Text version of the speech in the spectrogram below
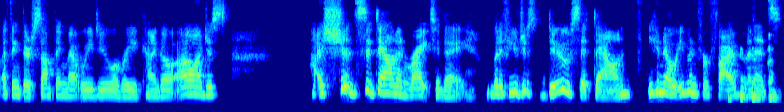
i think there's something that we do where we kind of go oh i just I should sit down and write today. But if you just do sit down, you know, even for five minutes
